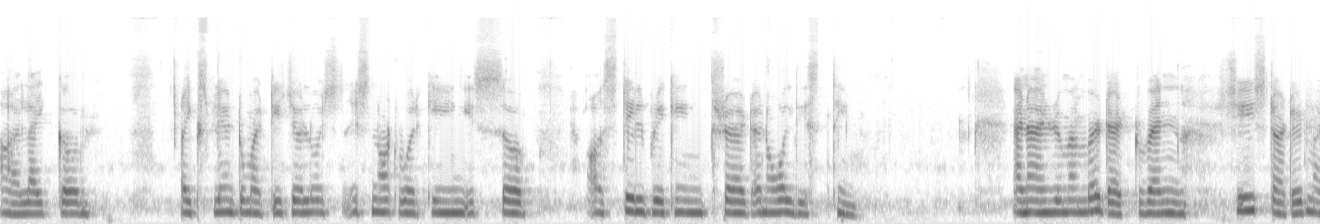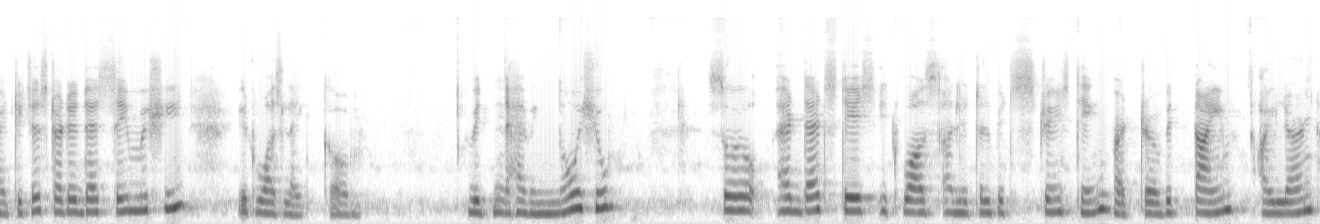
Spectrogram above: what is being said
uh, like um, I explained to my teacher, no, it's, it's not working, it's uh, uh, still breaking thread and all these things. And I remember that when she started, my teacher started that same machine, it was like um, with having no issue. So at that stage, it was a little bit strange thing, but uh, with time, I learned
